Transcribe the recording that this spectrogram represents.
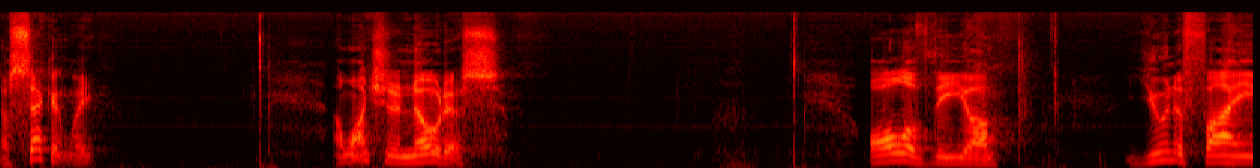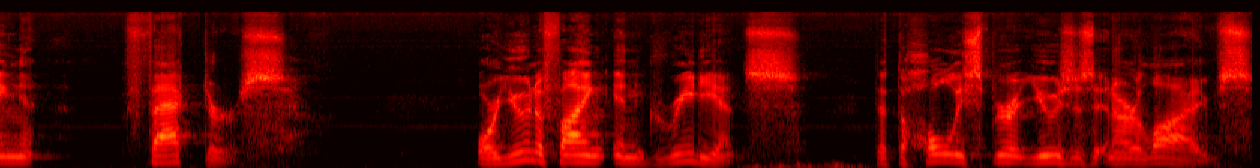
Now, secondly, I want you to notice all of the uh, unifying factors or unifying ingredients that the Holy Spirit uses in our lives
